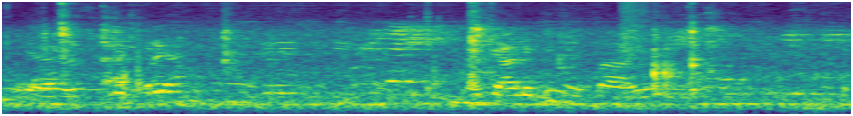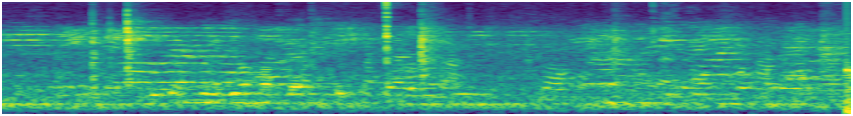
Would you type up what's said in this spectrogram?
Kaya, siyempre, kung grade dito. May Jollibee, may bayo. Hindi ka pwede mag-ganito na kaya.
